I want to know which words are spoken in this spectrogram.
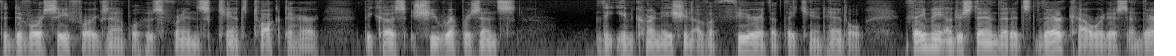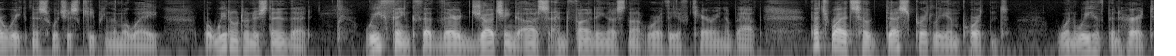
the divorcee, for example, whose friends can't talk to her because she represents the incarnation of a fear that they can't handle. They may understand that it's their cowardice and their weakness which is keeping them away, but we don't understand that. We think that they're judging us and finding us not worthy of caring about. That's why it's so desperately important when we have been hurt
